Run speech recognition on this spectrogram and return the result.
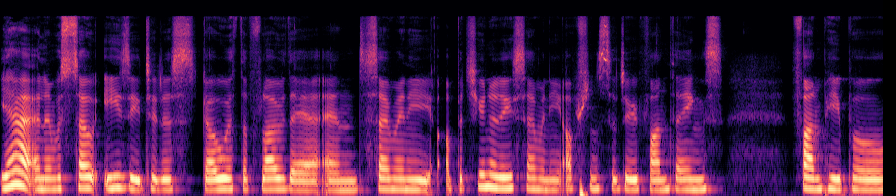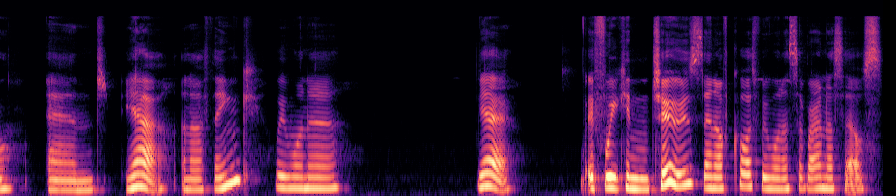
yeah, and it was so easy to just go with the flow there, and so many opportunities, so many options to do fun things, fun people, and yeah, and I think we want to, yeah, if we can choose, then of course we want to surround ourselves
